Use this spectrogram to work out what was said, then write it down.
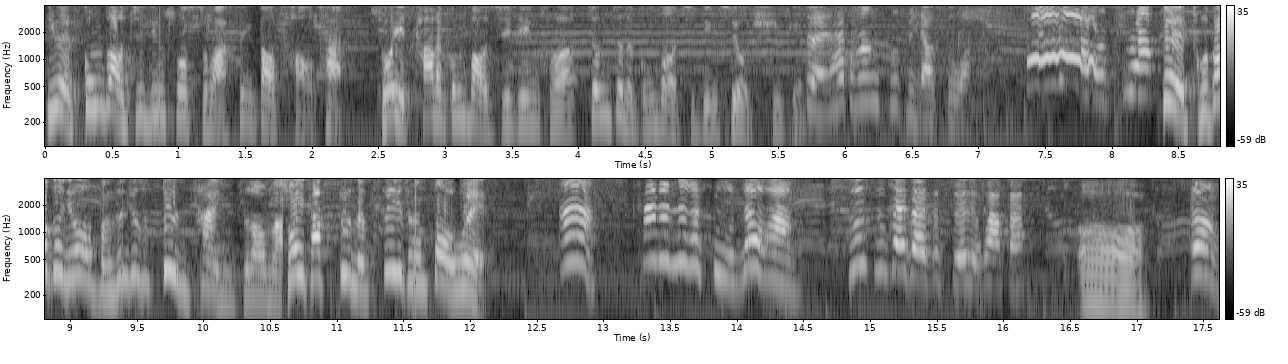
因为宫爆鸡丁，说实话是一道炒菜，所以它的宫爆鸡丁和真正的宫爆鸡丁是有区别的。对，它汤汁比较多，哇，好吃啊！对，土豆炖牛肉本身就是炖菜，你知道吗？所以它炖的非常到位。嗯，它的那个土豆啊，实实在在在嘴里化开。哦，嗯，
